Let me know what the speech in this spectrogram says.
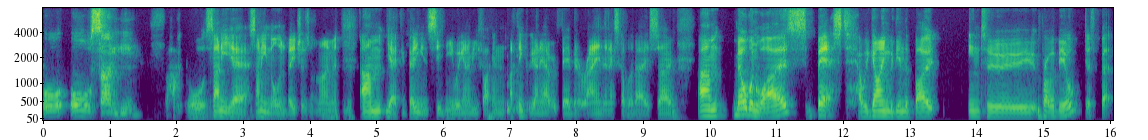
all, all sun here. Fuck, all sunny, yeah, sunny northern beaches at the moment. Um, yeah, if you're betting in Sydney, we're going to be fucking. I think we're going to have a fair bit of rain the next couple of days. So, um, Melbourne wise, best. Are we going within the boat into Probabeel, just but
